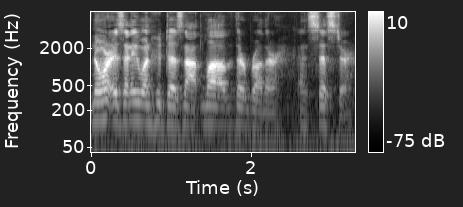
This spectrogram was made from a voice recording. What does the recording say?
nor is anyone who does not love their brother and sister.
